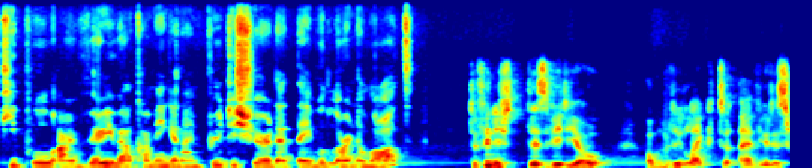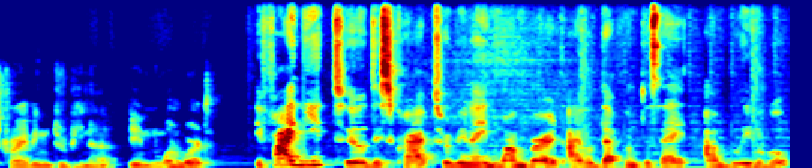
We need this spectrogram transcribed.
People are very welcoming and I'm pretty sure that they will learn a lot. To finish this video, I would really like to have you describing Turbine in one word. If I need to describe Turbine in one word, I would definitely say unbelievable.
